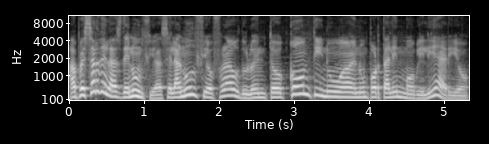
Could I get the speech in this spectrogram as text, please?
A pesar de las denuncias, el anuncio fraudulento continúa en un portal inmobiliario,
